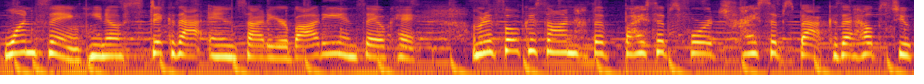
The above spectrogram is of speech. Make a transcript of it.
one thing, you know, stick that inside of your body and say, okay, I'm gonna focus on the biceps forward, triceps back, because that helps to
